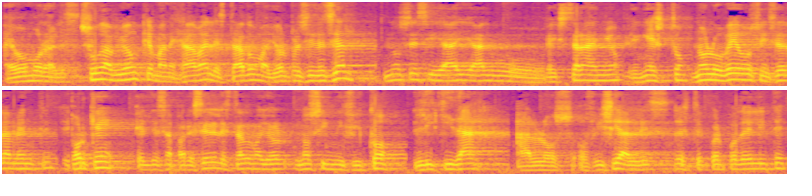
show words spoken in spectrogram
a Evo Morales, es un avión que manejaba el Estado Mayor Presidencial. No sé si hay algo extraño en esto, no lo veo sinceramente, porque el desaparecer el Estado Mayor no significó liquidar a los oficiales de este cuerpo de élite,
